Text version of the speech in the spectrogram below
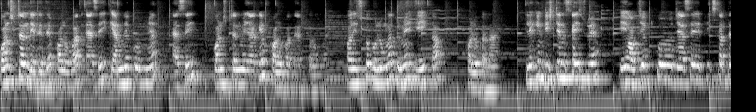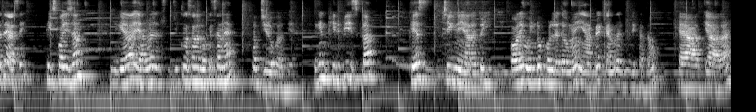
कांस्टेंट देते थे फॉलो पाथ ऐसे ही कैमरे को मैं ऐसे ही कांस्टेंट में जाके फॉलो पाथ ऐड करूँगा। और इसको बोलूँगा तुम्हें यही का फॉलो करना है। लेकिन डिस्टेंस का इशू है। ये ऑब्जेक्ट को जैसे फिक्स करते थे, ऐसे ही फिक्स पोजिशन गया। यहाँ जितना सारा लोकेशन है, सब ज़ीरो कर दिया। लेकिन फिर भी इसका फेस ठीक नहीं आ रहा है। तो और एक विंडो खोल लेता हूँ मैं। यहाँ पे कैमरा व्यू दिखाता हूँ। क्या आ क्या आ रहा है?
